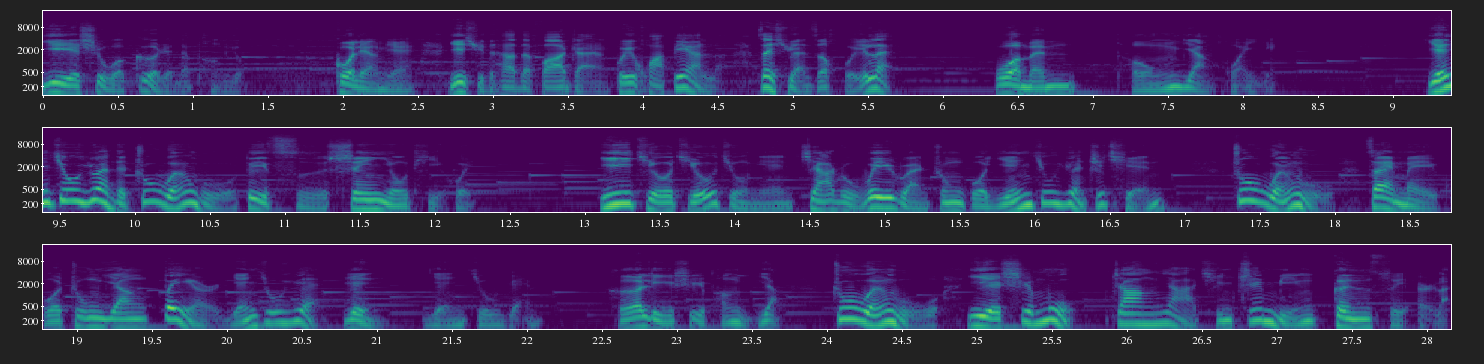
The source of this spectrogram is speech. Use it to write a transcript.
也是我个人的朋友。过两年，也许他的发展规划变了，再选择回来，我们同样欢迎。研究院的朱文武对此深有体会。一九九九年加入微软中国研究院之前，朱文武在美国中央贝尔研究院任研究员。和李世鹏一样，朱文武也是慕张亚勤之名跟随而来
